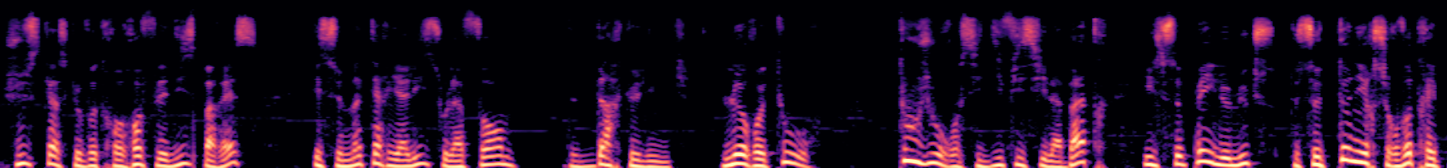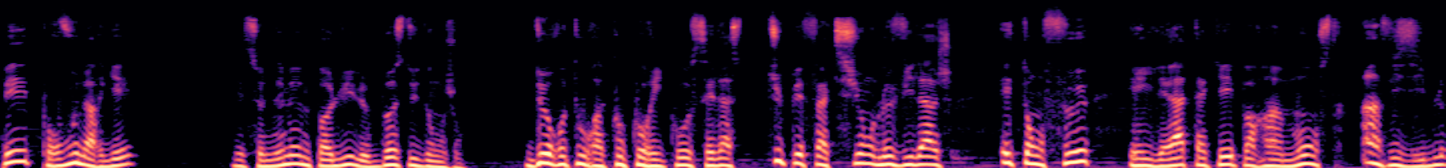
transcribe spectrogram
jusqu'à ce que votre reflet disparaisse et se matérialise sous la forme de Dark Link. Le retour, toujours aussi difficile à battre, il se paye le luxe de se tenir sur votre épée pour vous narguer, mais ce n'est même pas lui le boss du donjon. De retour à Cocorico, c'est la stupéfaction, le village est en feu et il est attaqué par un monstre invisible.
